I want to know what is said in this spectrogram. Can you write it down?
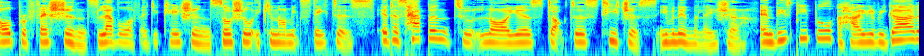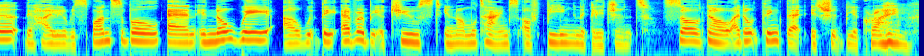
all professions, level of education, social economic status. It has happened to lawyers, doctors, teachers, even in Malaysia. And these people are highly regarded, they're highly responsible, and in no way uh, would they ever be accused in normal times of being negligent. So, no, I don't think that it should be a crime.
